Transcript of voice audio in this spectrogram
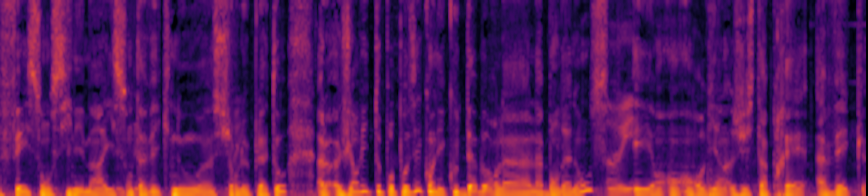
fait son cinéma. Ils Mhm. sont avec nous sur le plateau. Alors, j'ai envie de te proposer qu'on écoute d'abord la, la bande-annonce et on, on revient juste après avec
